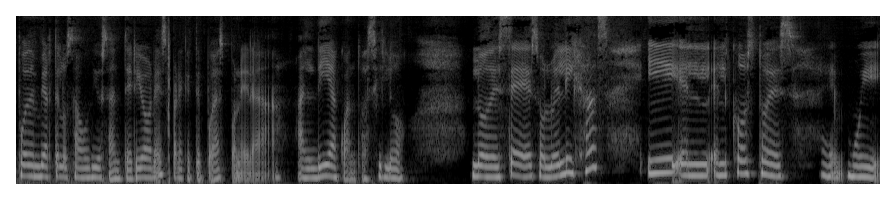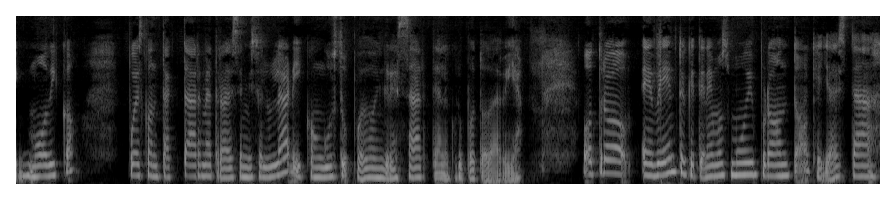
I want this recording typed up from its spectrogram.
Puedo enviarte los audios anteriores para que te puedas poner al día cuando así lo, lo desees o lo elijas. Y el, costo es eh, muy módico. Puedes contactarme a través de mi celular y con gusto puedo ingresarte al grupo todavía. Otro evento que tenemos muy pronto, que ya está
